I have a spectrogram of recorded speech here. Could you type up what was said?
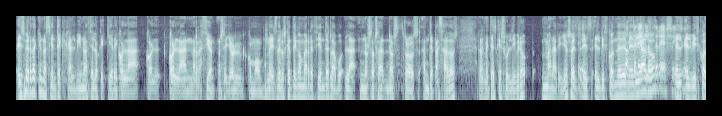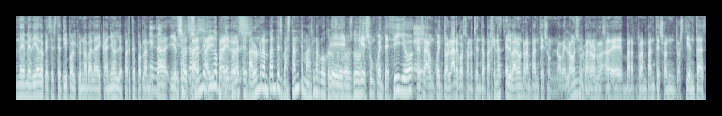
es verdad que uno siente que Calvino hace lo que quiere con la, con, con la narración. No sé, yo como es de los que tengo más recientes, la la- nuestros, nuestros antepasados, realmente es que es un libro maravilloso. Es, es el vizconde de Los tres, Mediado, los tres, sí, el, sí. el vizconde de Mediado, que es este tipo al que una bala de cañón le parte por la mitad. Y Y son, entonces son hay- porque hay dos- el balón rampante es bastante más largo que los eh, otros dos. Que es un cuentecillo, o sea, un cuento largo, son 80 páginas. El varón rampante es un novelón. el varón novelón, sí. eh, rampante son 200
